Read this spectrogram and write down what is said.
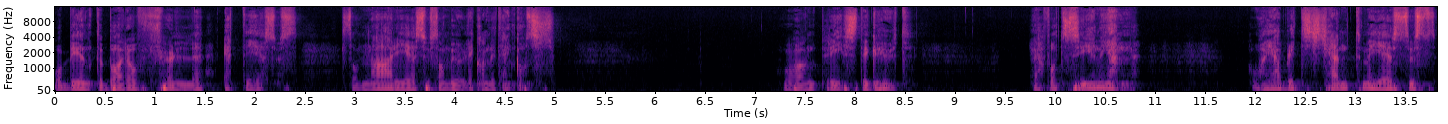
og begynte bare å følge etter Jesus. Så nær Jesus som mulig, kan vi tenke oss. Og han priste Gud. Jeg har fått syn igjen. Og jeg har blitt kjent med Jesus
